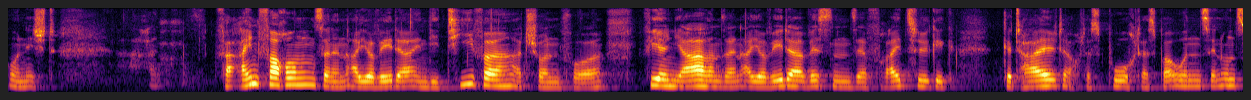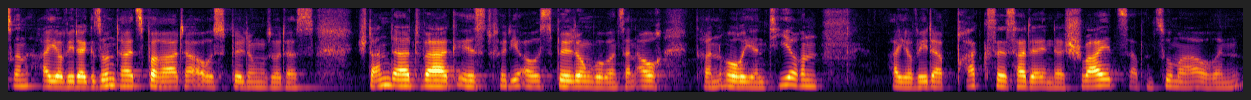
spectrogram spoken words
und nicht Vereinfachung, sondern Ayurveda in die Tiefe, hat schon vor vielen Jahren sein Ayurveda-Wissen sehr freizügig geteilt. Auch das Buch, das bei uns in unseren Ayurveda-Gesundheitsberater-Ausbildungen so das Standardwerk ist für die Ausbildung, wo wir uns dann auch daran orientieren. Ayurveda-Praxis hat er in der Schweiz, ab und zu mal auch in,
